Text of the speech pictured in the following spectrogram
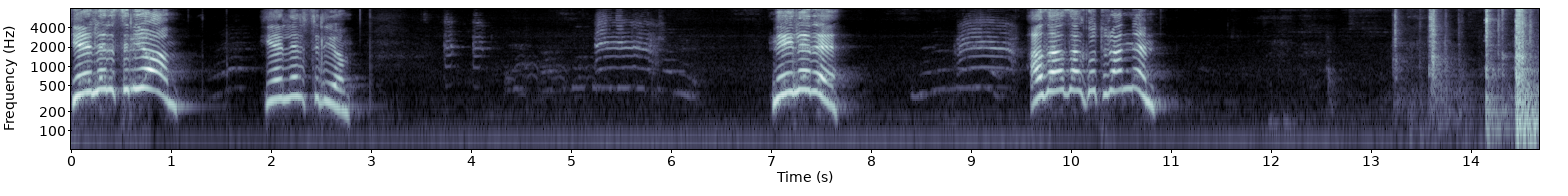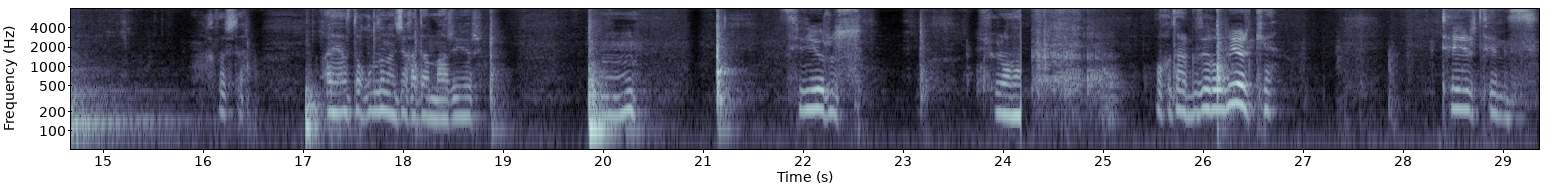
Yerleri siliyorum. Yerleri siliyorum. Neyleri? Az az az götür annem. Arkadaşlar Ayaz'da kullanacak adam arıyor. Hı. Siliyoruz. Şuralar. O kadar güzel oluyor ki. Tertemiz.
